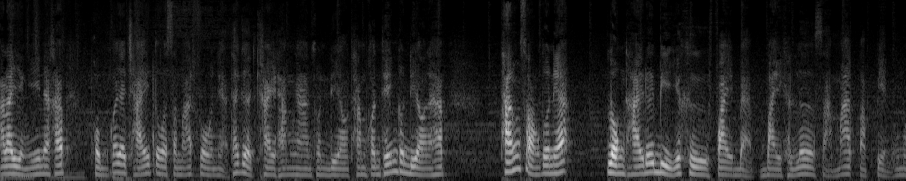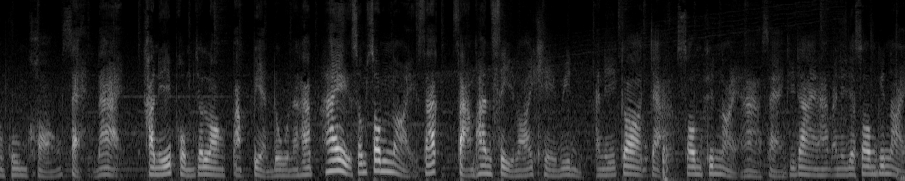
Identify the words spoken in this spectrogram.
อะไรอย่างนี้นะครับ ผมก็จะใช้ตัวสมาร์ทโฟนเนี่ยถ้าเกิดใครทำงานคนเดียวทำคอนเทนต์คนเดียวนะครับ ทั้ง 2 ตัวเนี้ยลงท้ายด้วย B ก็คือไฟแบบไบคัลเลอร์สามารถปรับเปลี่ยนอุณหภูมิของแสงได้ คราวนี้ผมจะลองปรับเปลี่ยนดูนะครับ ให้ส้มๆหน่อยสัก 3,400 เควิน อันนี้ก็จะส้มขึ้นหน่อยอ่าแสงที่ได้นะครับ อันนี้จะส้มขึ้นหน่อย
